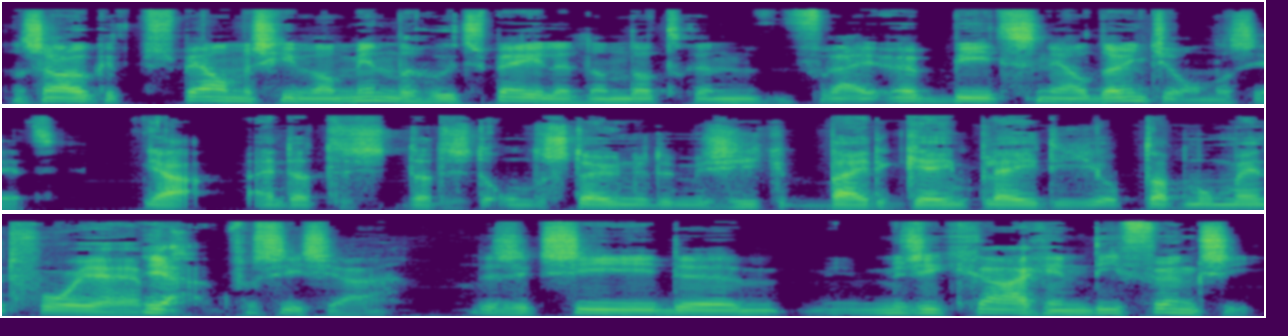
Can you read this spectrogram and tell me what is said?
dan zou ik het spel misschien wel minder goed spelen dan dat er een vrij upbeat, snel deuntje onder zit. Ja, en dat is, dat is de ondersteunende muziek bij de gameplay die je op dat moment voor je hebt. Ja, precies, ja. Dus ik zie de muziek graag in die functie.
